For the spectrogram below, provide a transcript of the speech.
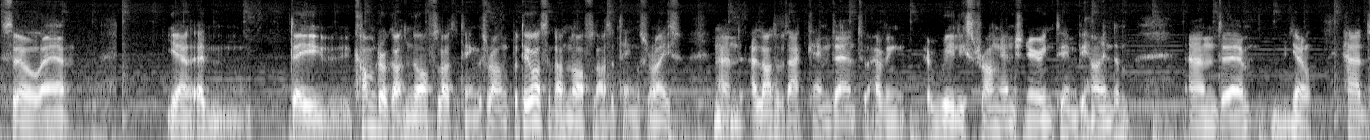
So uh, yeah, um, they Commodore got an awful lot of things wrong, but they also got an awful lot of things right, and a lot of that came down to having a really strong engineering team behind them, and um, you know. Had,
